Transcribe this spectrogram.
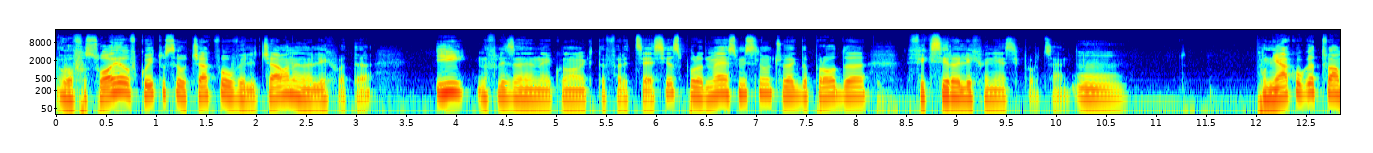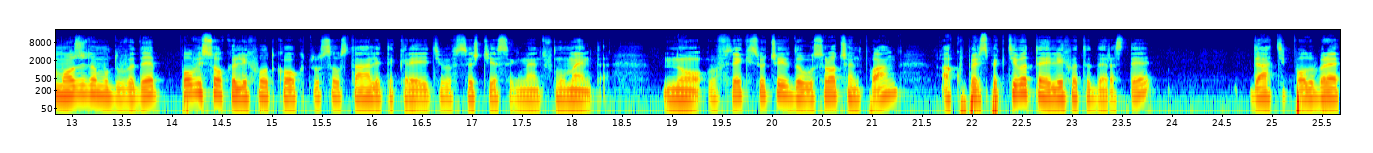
в условия, в които се очаква увеличаване на лихвата и на влизане на економиката в рецесия, според мен е смислено човек да пробва да фиксира лихвения си процент. М, Понякога това може да му доведе по-висока лихва, отколкото са останалите кредити в същия сегмент в момента. Но във всеки случай в дългосрочен план, ако перспективата е лихвата да расте, да, ти по-добре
